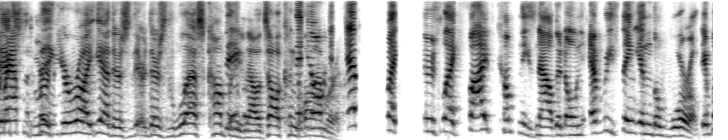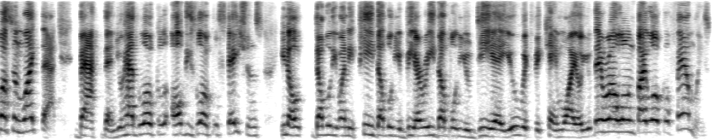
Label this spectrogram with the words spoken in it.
Kraft That's the thing. You're right. Yeah, there's there, there's less companies now. It's all conglomerates. There's like five companies now that own everything in the world. It wasn't like that back then. You had local, all these local stations, you know, WNEP, WBRE, WDAU, which became YOU. They were all owned by local families.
